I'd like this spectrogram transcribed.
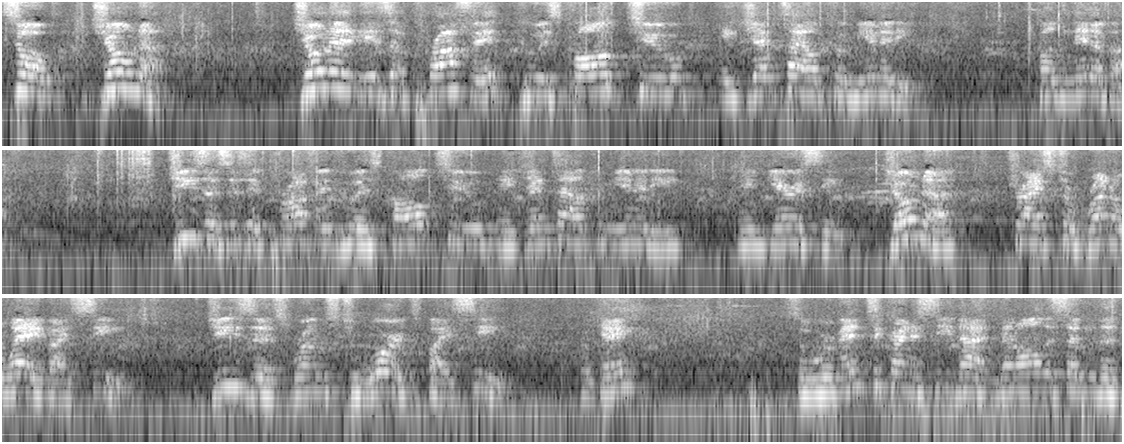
so Jonah. Jonah is a prophet who is called to a Gentile community called Nineveh. Jesus is a prophet who is called to a Gentile community named Gerasene. Jonah tries to run away by sea. Jesus runs towards by sea. Okay? So we're meant to kind of see that. And then all of a sudden, the,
